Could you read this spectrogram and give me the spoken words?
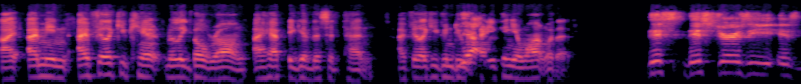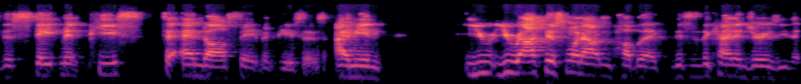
I, I mean, I feel like you can't really go wrong. I have to give this a 10. I feel like you can do Yeah. anything you want with it. this this jersey is the statement piece to end all statement pieces. I mean, you you rock this one out in public. This is the kind of jersey that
